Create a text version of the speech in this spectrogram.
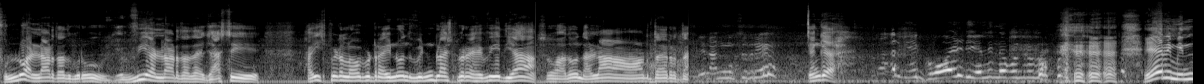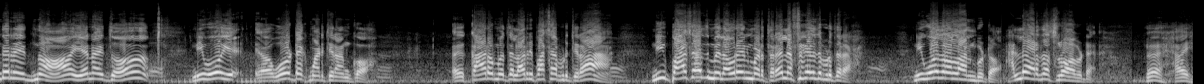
ಫುಲ್ಲು ಅಳ್ಳಾಡ್ತದೆ ಗುರು ಹೆವಿ ಅಳ್ಳಾಡ್ತದೆ ಜಾಸ್ತಿ ಹೈ ಸ್ಪೀಡಲ್ಲಿ ಹೋಗ್ಬಿಟ್ರೆ ಇನ್ನೊಂದು ವಿಂಡ್ ಬ್ಲಾಸ್ಟ್ ಬೇರೆ ಹೆವಿ ಇದೆಯಾ? ಸೊ ಅದೊಂದು ಅಳ್ಳಾಡ್ತಾ ಇರುತ್ತೆ. ಹೆಂಗೆ? ಗೋಲ್ಡ್ ಎಲ್ಲಿಂದ ಬಂದ್ರು ಏ ನಿಮ್ಮ ಹಿಂದೆನೇ ಇದ್ನೋ? ಏನಾಯ್ತು? ನೀವು ಓವರ್ಟೇಕ್ ಮಾಡ್ತೀರಾ ಅನ್ಕೋ. ಕಾರು ಮತ್ತೆ ಲಾರಿ ಪಾಸ್ ಆಗ್ಬಿಡ್ತೀರಾ? ನೀವು ಪಾಸ್ ಆದ್ಮೇಲೆ ಅವ್ರೇನು ಮಾಡ್ತಾರೆ? ಲೆಫ್ಟ್ ಗೆಳೆದು ಬಿಡ್ತಾರೆ? ನೀವು ಹೋದ್ರಲ್ಲ ಅಂದ್ಬಿಟ್ಟು ಅಲ್ಲೇ ಅರ್ಧ ಸ್ಲೋ ಆಗ್ಬಿಟ್ಟೆ. ಏ ಹಾಯ್.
